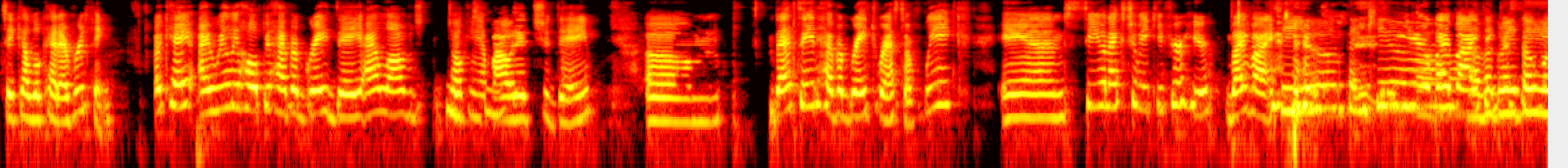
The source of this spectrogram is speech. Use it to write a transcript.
take a look at everything. Okay, I really hope you have a great day. I loved talking about it today. Um, that's it. Have a great rest of week and see you next week if you're here. Bye bye. See you. Thank you. You. Bye bye. Have Thank a you great so day. much.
